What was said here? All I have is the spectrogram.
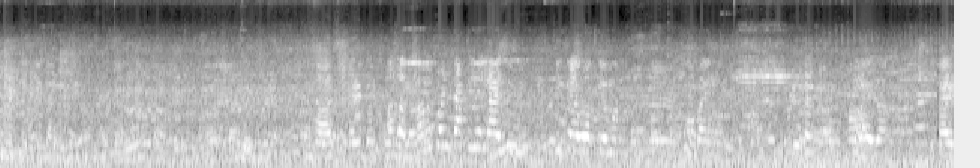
म्हटलं की सकाळी असं पण टाकलेलं आहे तुम्ही. ठीक आहे ओके म्हणून. मोबाईल मोबाईल काय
